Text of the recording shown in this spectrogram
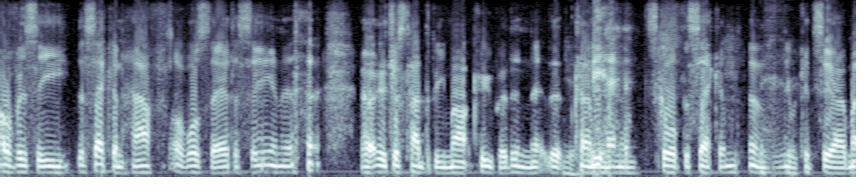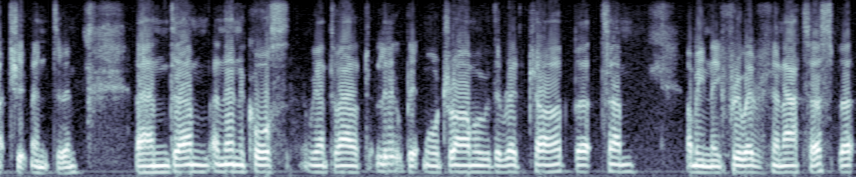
obviously, the second half I was there to see, and it, uh, it just had to be Mark Cooper, didn't it, that Yeah. came in and scored the second, and you could see how much it meant to him. And um, and then of course we had to add a little bit more drama with the red card, but um, I mean they threw everything at us, but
